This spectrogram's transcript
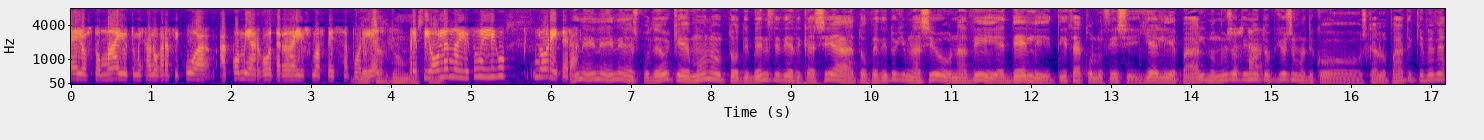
τέλος, το Μάιο του μηχανογραφικού, α- ακόμη αργότερα να λύσουμε αυτές τις απορίες. ψαχτόμαστε. Πρέπει όλα να λυθούν λίγο νωρίτερα. Είναι, είναι, είναι σπουδαίο και μόνο το ότι μπαίνει στη διαδικασία το παιδί του γυμνασίου να δει εν τέλει τι θα ακολουθήσει γέλη επάλ, νομίζω ότι είναι το πιο σημαντικό σκαλοπάτι και βέβαια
